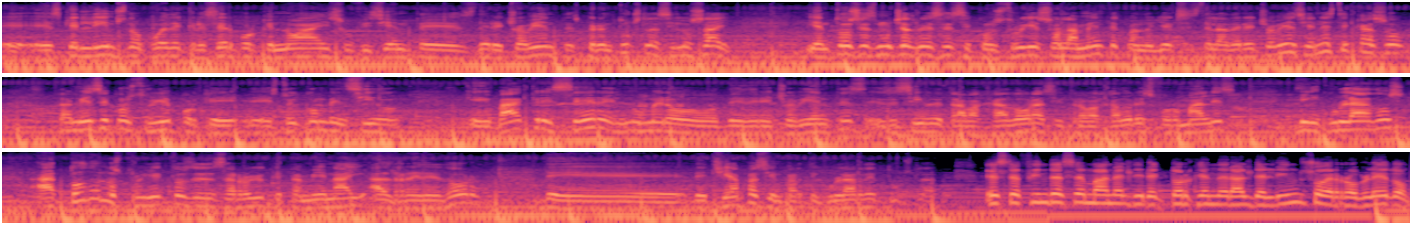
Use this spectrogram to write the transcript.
eh, es que el IMSS no puede crecer porque no hay suficientes derechohabientes, pero en Tuxtla sí los hay. Y entonces muchas veces se construye solamente cuando ya existe la derechohabiencia. En este caso también se construye porque eh, estoy convencido que va a crecer el número de derechohabientes, es decir, de trabajadoras y trabajadores formales vinculados a todos los proyectos de desarrollo que también hay alrededor de, Chiapas y en particular de Tuxtla. Este fin de semana el director general del IMSS, E. Robledo,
